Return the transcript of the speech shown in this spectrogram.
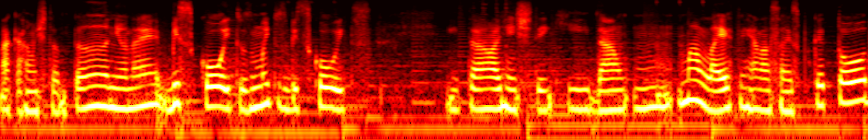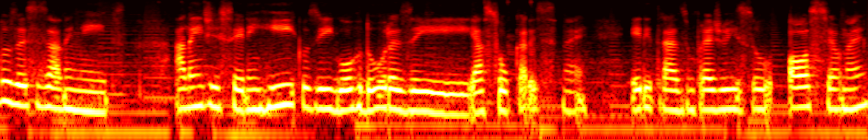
macarrão instantâneo, né? Biscoitos, muitos biscoitos. Então a gente tem que dar um, um alerta em relação a isso, porque todos esses alimentos, além de serem ricos em gorduras e açúcares, né? Ele traz um prejuízo ósseo, né?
